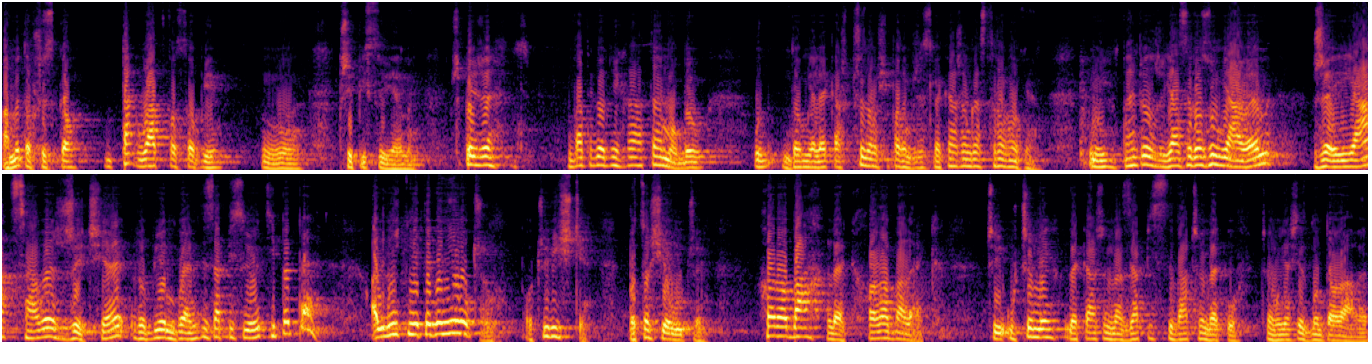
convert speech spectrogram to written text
A my to wszystko tak łatwo sobie mm, przypisujemy. Przypomnę, że dwa tygodnie chyba temu był do mnie lekarz, przyznał się potem, że jest lekarzem gastrologiem. I mówi, panie profesorze, ja zrozumiałem, że ja całe życie robiłem błędy zapisując IPP, ale nikt mnie tego nie uczył. Oczywiście, bo co się uczy? Choroba, lek, choroba, lek. Czyli uczymy lekarzy na zapisywacze leków, czemu ja się zbuntowałem.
